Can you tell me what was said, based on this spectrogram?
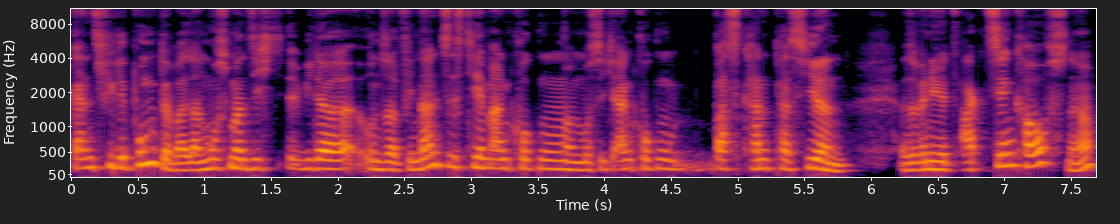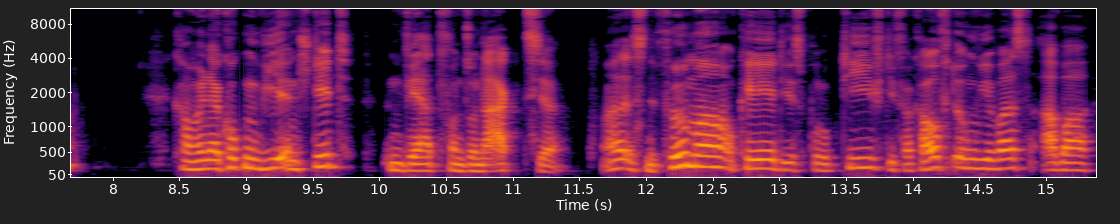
ganz viele Punkte, weil dann muss man sich wieder unser Finanzsystem angucken, man muss sich angucken, was kann passieren. Also wenn du jetzt Aktien kaufst, ne, kann man ja gucken, wie entsteht ein Wert von so einer Aktie. Das ist eine Firma, okay, die ist produktiv, die verkauft irgendwie was, aber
